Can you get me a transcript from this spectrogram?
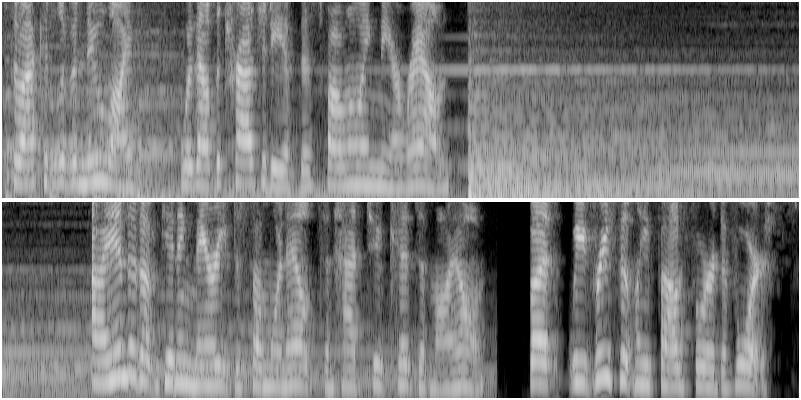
so I could live a new life without the tragedy of this following me around. I ended up getting married to someone else and had two kids of my own. But we've recently filed for a divorce.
